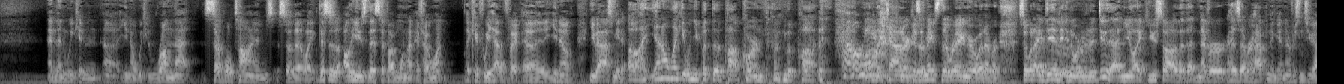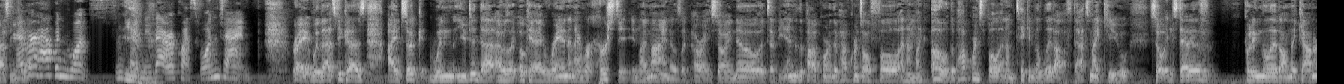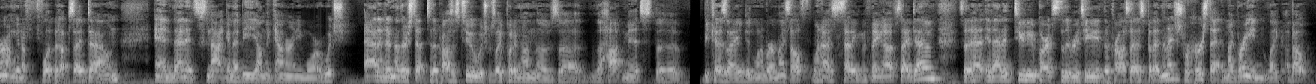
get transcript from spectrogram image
and then we can uh, you know we can run that several times so that like this is I'll use this if I want to if I want like if we have uh, you know you ask me to oh I, I don't like it when you put the popcorn the pot oh, on yeah. the counter because it makes the ring or whatever so what I did in order to do that and you like you saw that that never has ever happened again ever since you asked me never happened once since yeah. I made that request one time. Right. Well, that's because I took, when you did that, I was like, okay, I ran and I rehearsed it in my mind. I was like, all right, so I know it's at the end of the popcorn, the popcorn's all full. And I'm like, oh, the popcorn's full and I'm taking the lid off. That's my cue. So instead of putting the lid on the counter, I'm going to flip it upside down and then it's not going to be on the counter anymore, which added another step to the process too, which was like putting on those, uh, the hot mitts, the because I didn't want to burn myself when I was setting the thing upside down. So it, it added two new parts to the routine, the process. But then I just rehearsed that in my brain like about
